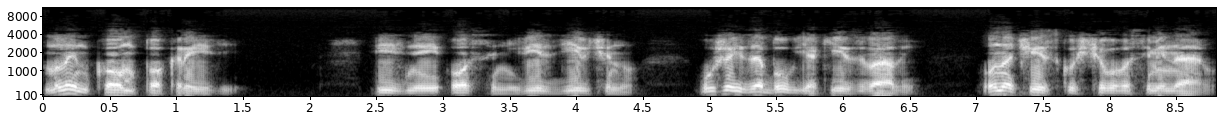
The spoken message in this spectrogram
млинком по кризі. Пізньої осені віз дівчину, уже й забув, як її звали, уночі з кущового семінару,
